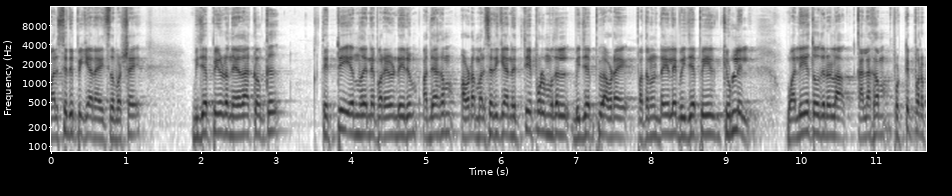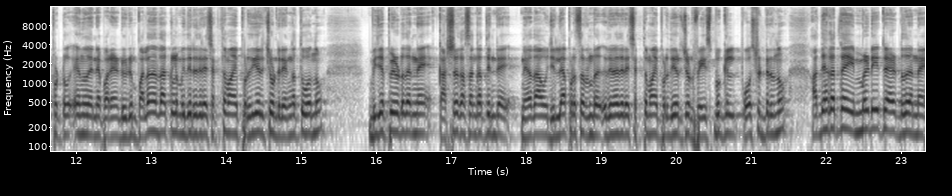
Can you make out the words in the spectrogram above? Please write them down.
മത്സരിപ്പിക്കാൻ അയച്ചത്. പക്ഷേ ബി ജെ പിയുടെ നേതാക്കൾക്ക് തെറ്റി എന്ന് തന്നെ പറയേണ്ടി വരും. അദ്ദേഹം അവിടെ മത്സരിക്കാൻ എത്തിയപ്പോൾ മുതൽ ബി ജെ പി അവിടെ പത്തനംതിട്ടയിലെ ബി ജെ പിക്കുള്ളിൽ വലിയ തോതിലുള്ള കലഹം പൊട്ടിപ്പുറപ്പെട്ടു എന്ന് തന്നെ പറയേണ്ടി വരും. പല നേതാക്കളും ഇതിനെതിരെ ശക്തമായി പ്രതികരിച്ചുകൊണ്ട് രംഗത്ത് വന്നു. ബി ജെ പിയുടെ തന്നെ കർഷക സംഘത്തിന്റെ നേതാവ് ജില്ലാ പ്രസിഡന്റ് ഇതിനെതിരെ ശക്തമായി പ്രതികരിച്ചുകൊണ്ട് ഫേസ്ബുക്കിൽ പോസ്റ്റ് ഇട്ടിരുന്നു. അദ്ദേഹത്തെ ഇമ്മീഡിയറ്റ് ആയിട്ട് തന്നെ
